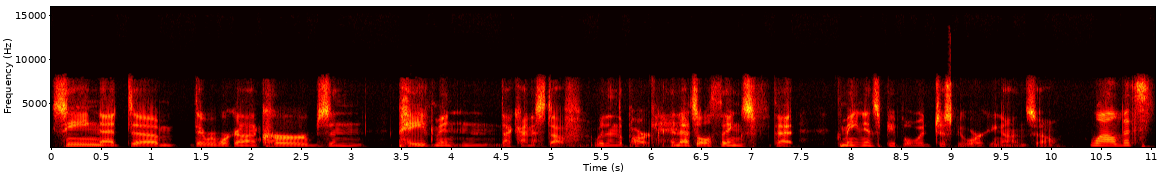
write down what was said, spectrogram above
seeing that um, they were working on curbs and pavement and that kind of stuff within the park. And that's all things that maintenance people would just be working on. So Well, that's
